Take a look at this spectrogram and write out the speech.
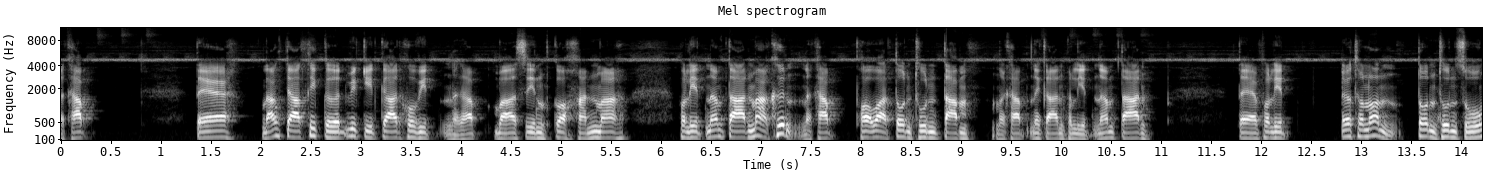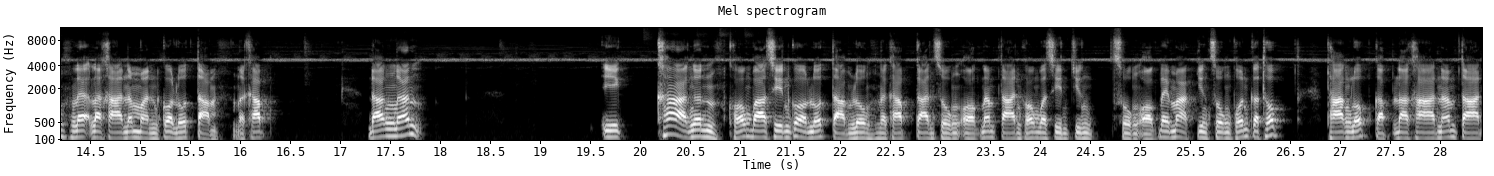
นะครับ แต่หลังจากที่เกิดวิกฤตการโควิดนะครับบราซิลก็หันมาผลิตน้ำตาลมากขึ้นนะครับ เพราะว่าต้นทุนต่ำนะครับในการผลิตน้ำตาล แต่ผลิตเอทานอลต้นทุนสูงและราคาน้ำมันก็ลดต่ำนะครับ ดังนั้น อีกค่าเงินของบราซิลก็ลดต่ำลงนะครับ การส่งออกน้ำตาลของบราซิลจึงส่งออกได้มาก จึงส่งผลกระทบทางลบกับราคาน้ำตาล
